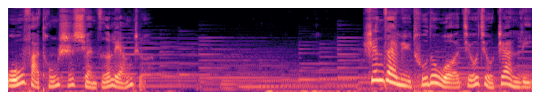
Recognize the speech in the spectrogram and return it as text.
我无法同时选择两者。身在旅途的我久久站立，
